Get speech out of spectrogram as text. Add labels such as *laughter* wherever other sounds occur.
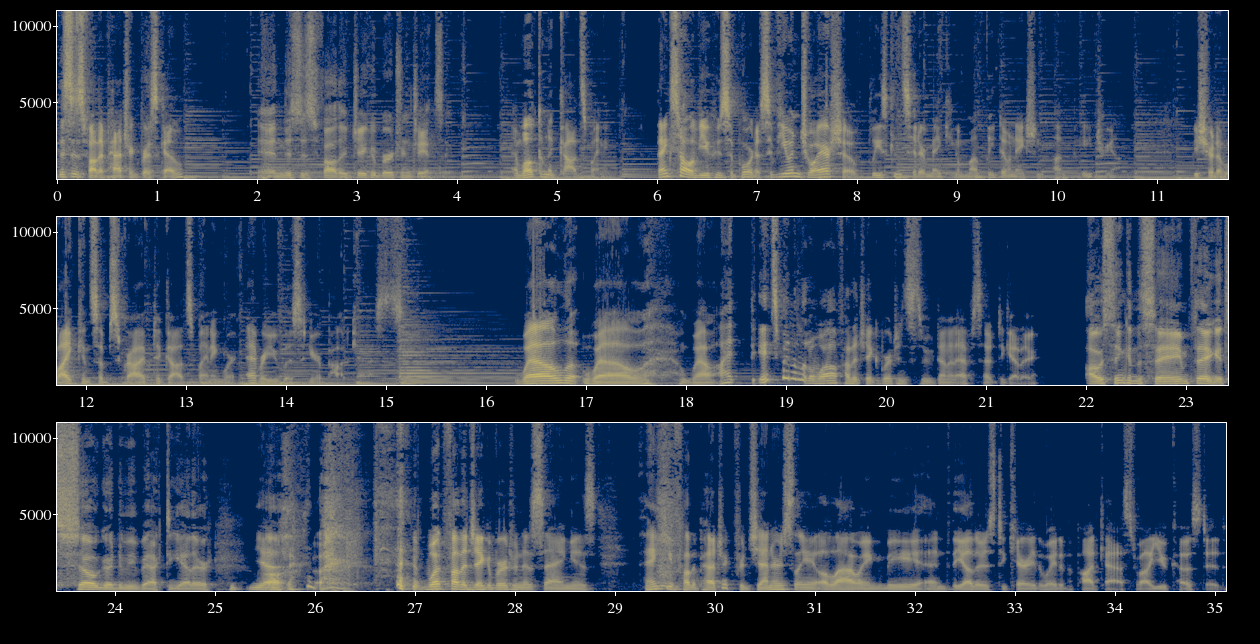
This is Father Patrick Briscoe. And this is Father Jacob Bertrand Janczyk. And welcome to Godsplaining. Thanks to all of you who support us. If you enjoy our show, please consider making a monthly donation on Patreon. Be sure to like and subscribe to Godsplaining wherever you listen to your podcasts. Well, well, well. I it's been a little while, Father Jacob Bertrand, since we've done an episode together. I was thinking the same thing. It's so good to be back together. Yeah. Oh. *laughs* what Father Jacob Bertrand is saying is Thank you, Father Patrick, for generously allowing me and the others to carry the weight of the podcast while you coasted.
